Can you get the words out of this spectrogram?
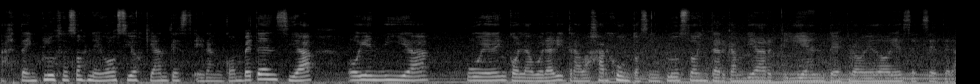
hasta incluso esos negocios que antes eran competencia, hoy en día pueden colaborar y trabajar juntos, incluso intercambiar clientes, proveedores, etc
